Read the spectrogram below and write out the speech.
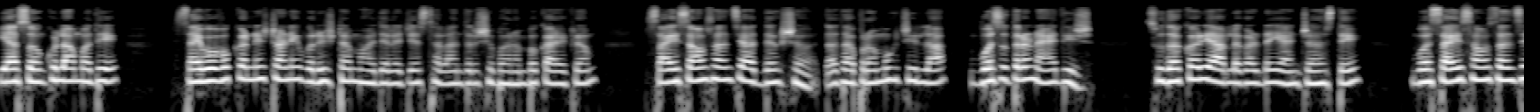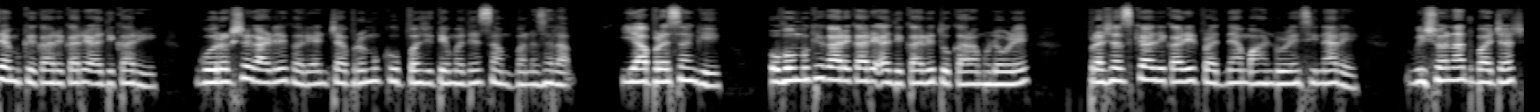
या संकुलामध्ये साईबाबा कनिष्ठ आणि वरिष्ठ महाविद्यालयाचे स्थलांतर शुभारंभ कार्यक्रम साई संस्थांचे अध्यक्ष तथा प्रमुख जिल्हा व सत्र न्यायाधीश सुधाकर यार्लगड्डे यांच्या हस्ते वसाई संस्थांचे मुख्य कार्यकारी अधिकारी गोरक्ष गाडीलकर यांच्या प्रमुख उपस्थितीमध्ये संपन्न झाला. याप्रसंगी उपमुख्य कार्यकारी अधिकारी तुकाराम हुलवळे प्रशासकीय अधिकारी प्रज्ञा महांडुळे सिनारे विश्वनाथ बजाज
